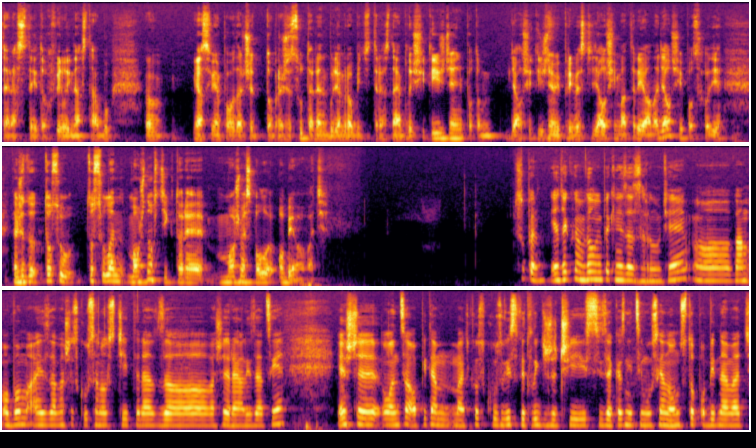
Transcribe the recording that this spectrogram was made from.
teraz v tejto chvíli na stavbu. Ja si viem povedať, že dobre, že súterén budem robiť teraz najbližší týždeň, potom ďalší týždeň mi priveste ďalší materiál na ďalšie poschodie. Takže to, to, sú, to sú len možnosti, ktoré môžeme spolu objavovať. Super, ja ďakujem veľmi pekne za zhrnutie vám obom aj za vaše skúsenosti, teda z vašej realizácie. Ešte len sa opýtam, Maťko, skús vysvetliť, že či si zákazníci musia non-stop objednávať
